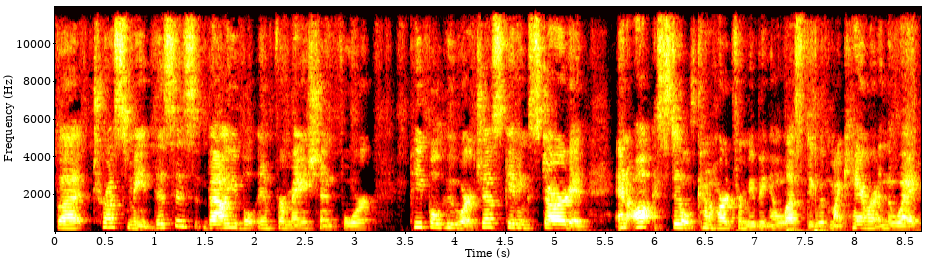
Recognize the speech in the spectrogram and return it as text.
but trust me, this is valuable information for people who are just getting started. And all, still, it's kind of hard for me being a lefty with my camera in the way.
